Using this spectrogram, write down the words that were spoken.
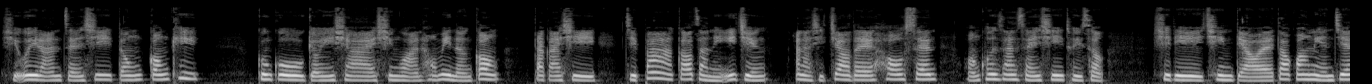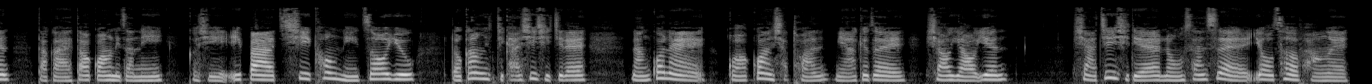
是为咱前世当讲起。根据育音社的新闻方面人讲，大概是一百九十年以前，啊，若是照咧后生王昆山先生推算。是伫清朝的道光年间，大概道光二十年，就是一八七零年左右。鹿港一开始是一个南管的歌管社团，名叫做逍遥宴。社址是伫龙山寺诶右侧旁的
